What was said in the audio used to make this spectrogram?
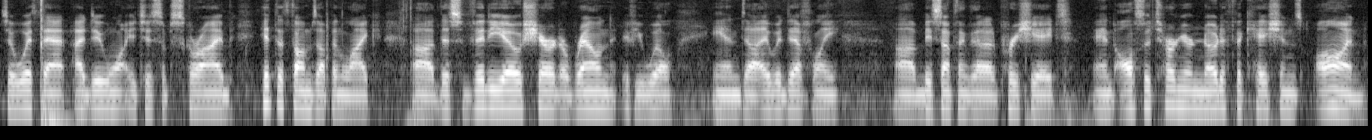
So with that, I do want you to subscribe, hit the thumbs up and like uh, this video, share it around if you will, and uh, it would definitely uh, be something that I'd appreciate. And also turn your notifications on.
